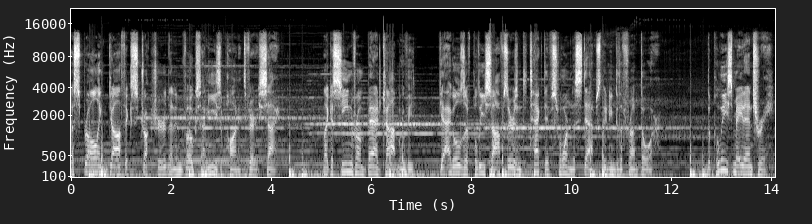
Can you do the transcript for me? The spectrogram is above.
a sprawling Gothic structure that invokes unease upon its very sight. Like a scene from a bad cop movie, gaggles of police officers and detectives swarmed the steps leading to the front door. The police made entry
